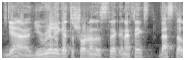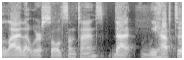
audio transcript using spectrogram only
Yeah, you really get the short end of the stick. And I think that's the lie that we're sold sometimes that we have to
